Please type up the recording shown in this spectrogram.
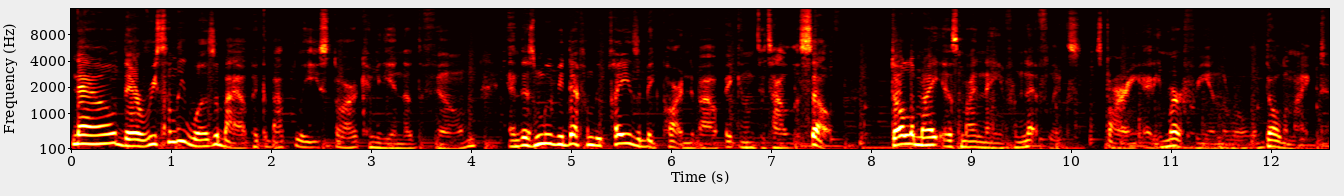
Now, there recently was a biopic about the lead star comedian of the film, and this movie definitely plays a big part in the biopic and the title itself. Dolemite is My Name from Netflix, starring Eddie Murphy in the role of Dolemite.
